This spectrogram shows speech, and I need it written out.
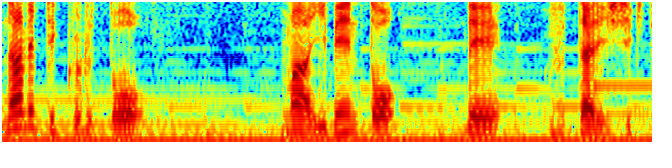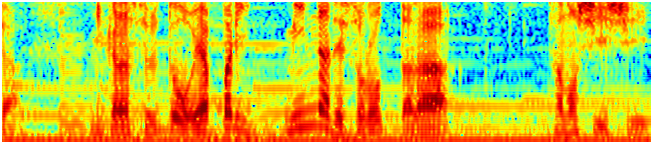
慣れてくるとまあイベントで振ったりしてきた身からするとやっぱりみんなで揃ったら楽しいし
